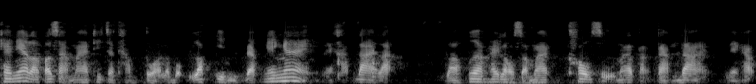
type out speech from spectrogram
แค่นี้เราก็สามารถที่จะทำตัวระบบล็อกอินแบบง่ายๆนะครับ ได้ละ เราเพื่อให้เราสามารถเข้าสู่หน้าต่างๆได้นะครับ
